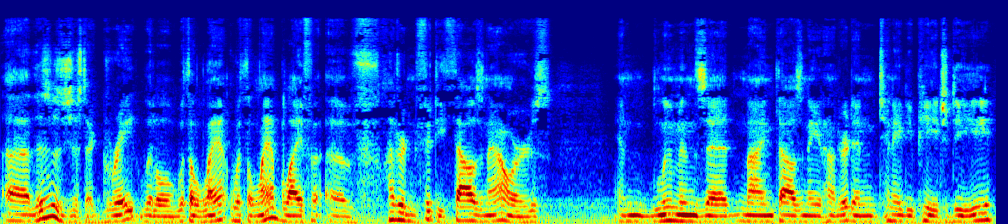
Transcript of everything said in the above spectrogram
Uh, this is just a great little with a lamp with a lamp life of 150,000 hours and lumens at 9,800 and 1080p HD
